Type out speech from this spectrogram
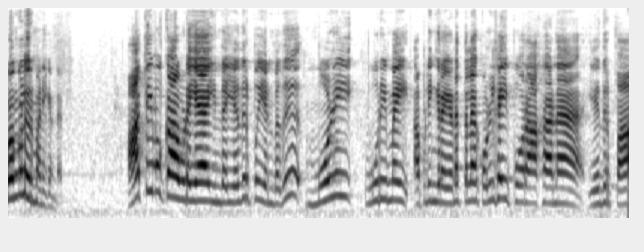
பொங்கலூர் மணிகண்டன். அதிமுகவுடைய இந்த எதிர்ப்பு என்பது மொழி உரிமை அப்படிங்கிற இடத்துல கொள்கை போராகான எதிர்ப்பா?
